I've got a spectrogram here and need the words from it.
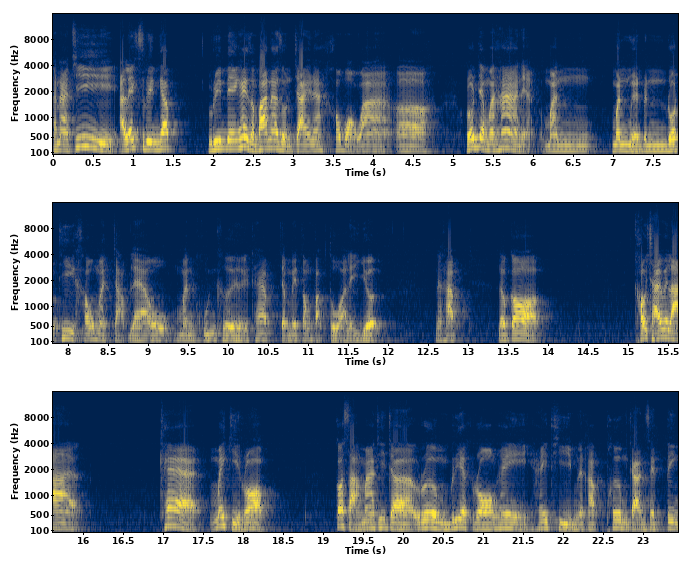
ขณะที่อเล็กซ์รินครับรินเองให้สัมภาษณ์น่าสนใจนะเขาบอกว่าเออรถยามาฮ่าเนี่ยมัน มันเหมือนเป็นรถที่เขามาจับแล้วมันคุ้นเคยเลยแทบจะไม่ต้องปรับตัวอะไรเยอะนะครับ แล้วก็เขาใช้เวลาแค่ไม่กี่รอบ ก็สามารถที่จะเริ่มเรียกร้องให้ให้ทีมนะครับ เพิ่มการเซตติ้ง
